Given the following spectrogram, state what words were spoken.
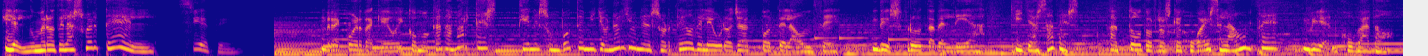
Y el número de la suerte, el 7. Recuerda que hoy, como cada martes, tienes un bote millonario en el sorteo del Eurojackpot de la 11. Disfruta del día. Y ya sabes, a todos los que jugáis en la 11, bien jugado.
